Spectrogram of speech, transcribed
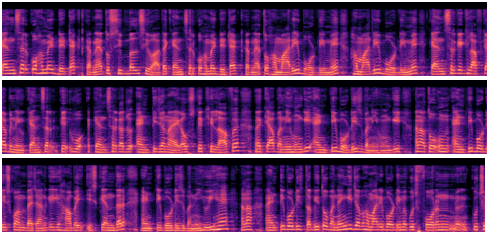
कैंसर को हमें डिटेक्ट करना है तो सिंपल सी बात है, कैंसर को हमें डिटेक्ट करना है तो हमारी बॉडी में, हमारी बॉडी में कैंसर के खिलाफ क्या बनी हुई, कैंसर के, वो, कैंसर का जो एंटीजन आएगा, उसके खिलाफ क्या बनी होंगी, एंटीबॉडीज बनी होंगी, है ना? तो उन एंटीबॉडीज को हम पहचान के कि हाँ भाई, इसके अंदर एंटीबॉडीज बनी हुई हैं, है ना? एंटीबॉडीज तभी तो बनेंगी जब हमारी बॉडी में कुछ फॉरन, कुछ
